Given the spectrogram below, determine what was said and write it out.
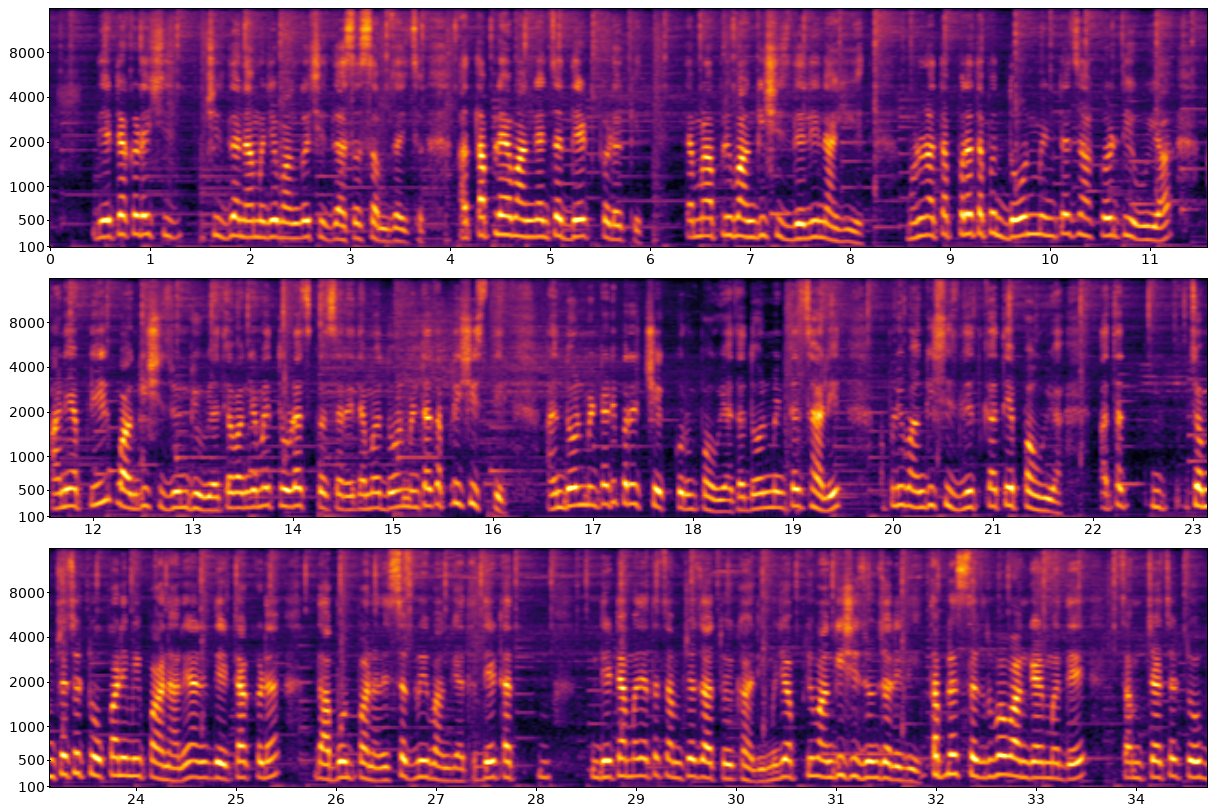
देठाकडे शिज शिजलं ना म्हणजे वांगं शिजलं असं समजायचं. आता आपल्या या वांग्यांचा देठ कडक आहेत त्यामुळे आपली वांगी शिजलेली नाही आहेत म्हणून आता परत आपण दोन मिनटं झाकण ठेवूया आणि आपली वांगी शिजवून घेऊया. त्या वांग्यामध्ये थोडाच कसर आहे त्यामुळे दोन मिनटात आपली शिजतील. आणि दोन मिनटांनी परत चेक करून पाहूया. आता दोन मिनटं झालीत. आपली वांगी शिजलीत का ते पाहूया. आता चमच्याचं टोकाने मी पाहणार आहे आणि देठाकडं दाबून पाहणार आहे सगळी वांगी. आता देठात देठामध्ये आता चमचा जातोय खाली. म्हणजे आपली वांगी शिजून झालेली आहे. आपल्या सर्व वांग्यांमध्ये चमच्याचं टोक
